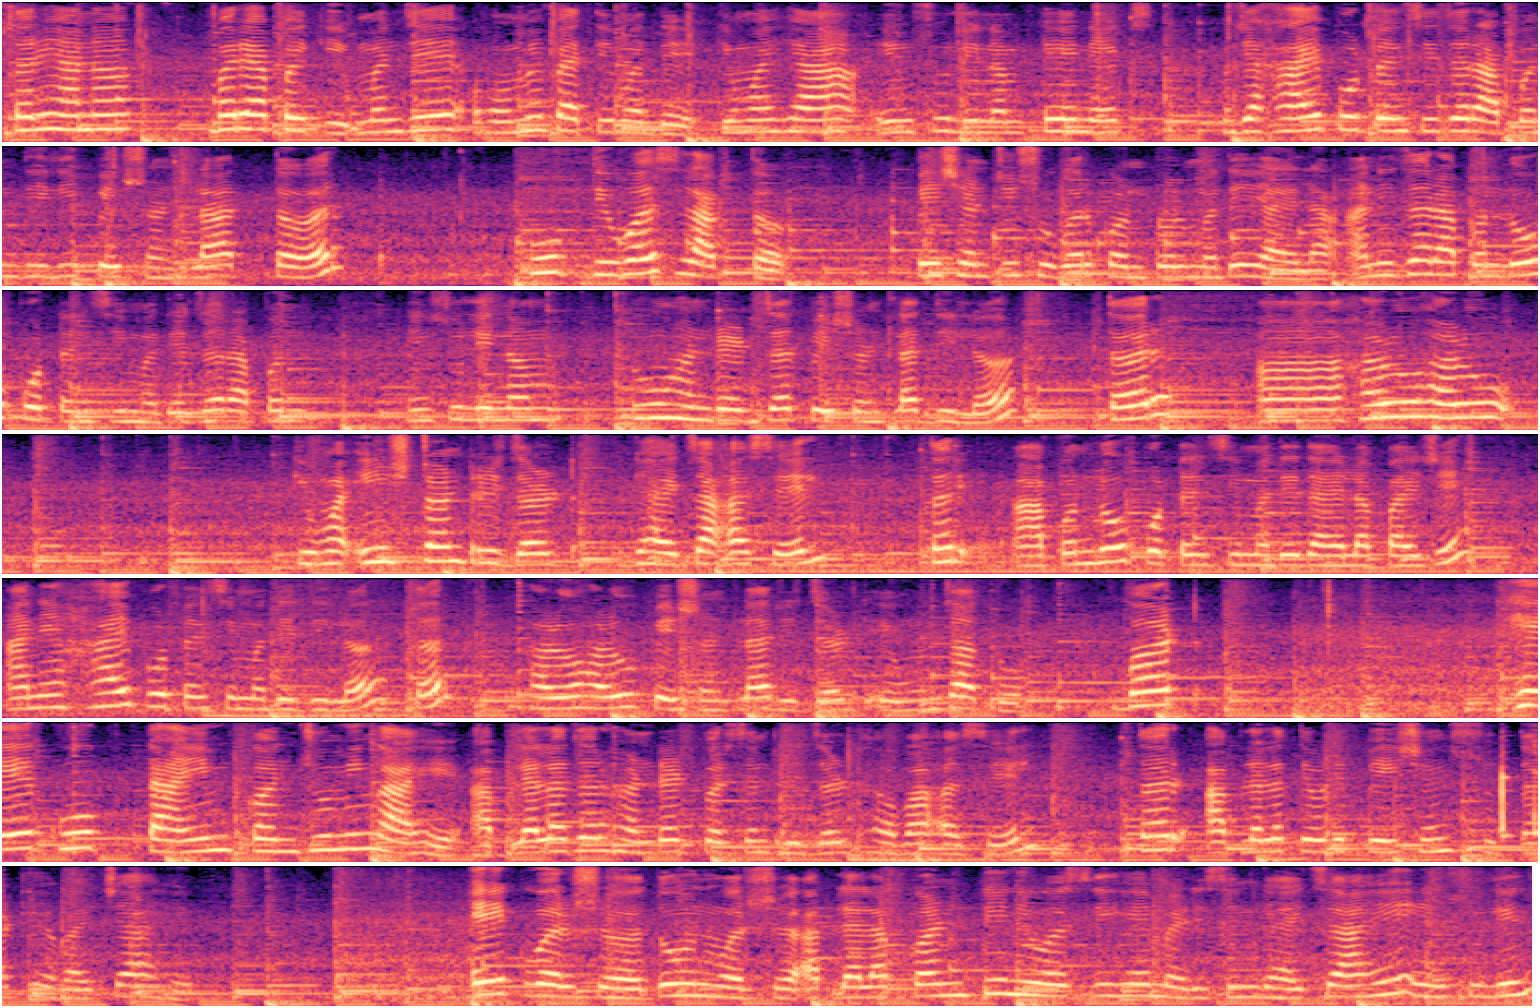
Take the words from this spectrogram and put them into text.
तर ह्यानं बऱ्यापैकी म्हणजे होमिओपॅथीमध्ये किंवा ह्या इन्सुलिनम टेन एक्स म्हणजे हाय पोटन्सी जर आपण दिली पेशंटला तर खूप दिवस लागतं. पेशंटची शुगर कंट्रोलमध्ये यायला. आणि जर आपण लो पोटन्सीमध्ये जर आपण इन्सुलिनम टू हंड्रेड जर पेशंटला दिलं तर हळूहळू किंवा इन्स्टंट रिझल्ट घ्यायचा असेल तर आपण लो पोटन्सीमध्ये द्यायला पाहिजे. आणि हाय पोटन्सीमध्ये दिलं तर हळूहळू पेशंटला रिझल्ट येऊन जातो. बट हे खूप टाईम कन्झ्युमिंग आहे. आपल्याला जर हंड्रेड पर्सेंट रिझल्ट हवा असेल तर आपल्याला तेवढे पेशन्ससुद्धा ठेवायचे आहेत. एक वर्ष दोन वर्ष आपल्याला कंटिन्युअसली हे मेडिसिन घ्यायचं आहे. इन्सुलिन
